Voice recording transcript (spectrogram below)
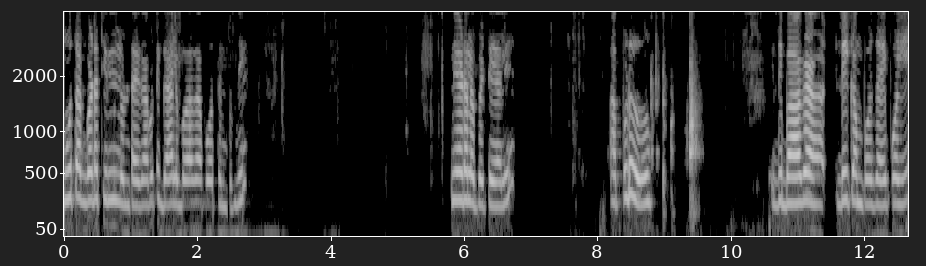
మూతకు కూడా చిల్లులు ఉంటాయి కాబట్టి గాలి బాగా పోతుంటుంది. నీడలో పెట్టేయాలి. అప్పుడు ఇది బాగా డీకంపోజ్ అయిపోయి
